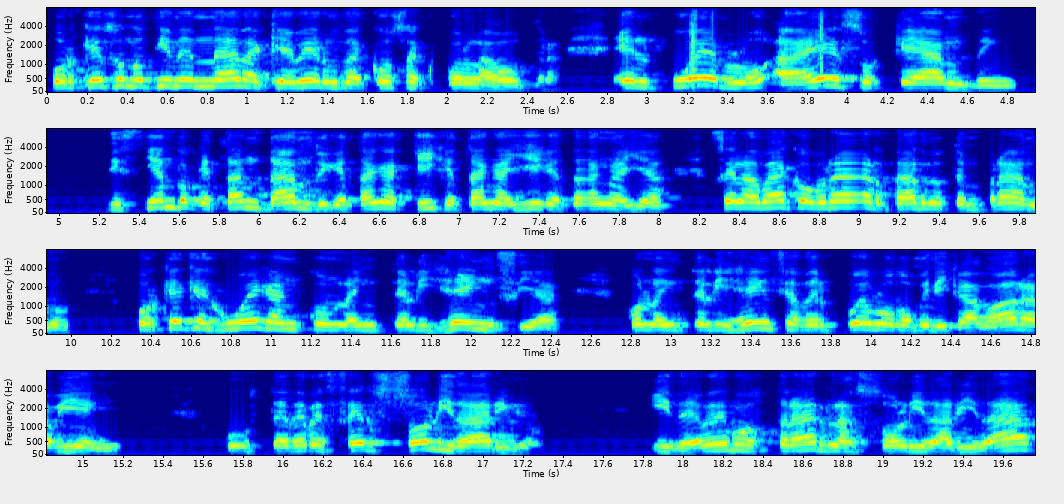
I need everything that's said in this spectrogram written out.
porque eso no tiene nada que ver una cosa con la otra. El pueblo, a esos que anden diciendo que están dando y que están aquí, que están allí, que están allá, se la va a cobrar tarde o temprano. porque que juegan con la inteligencia, con la inteligencia del pueblo dominicano? Ahora bien, usted debe ser solidario y debe mostrar la solidaridad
